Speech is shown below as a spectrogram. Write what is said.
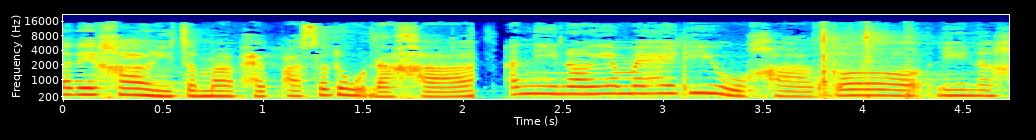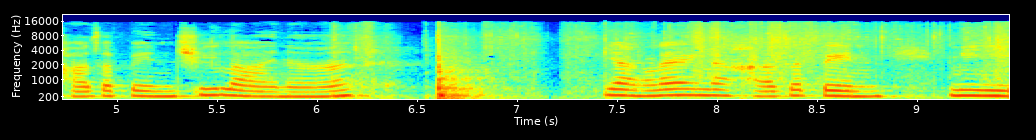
วัสดีค่ะวันนี้จะมาแพ็คพัสดุนะคะ อันนี้น้องยังไม่ให้ที่อยู่ค่ะ ก็นี่นะคะจะเป็นชื่อลายนะ อย่างแรกนะคะจะเป็นมินิ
